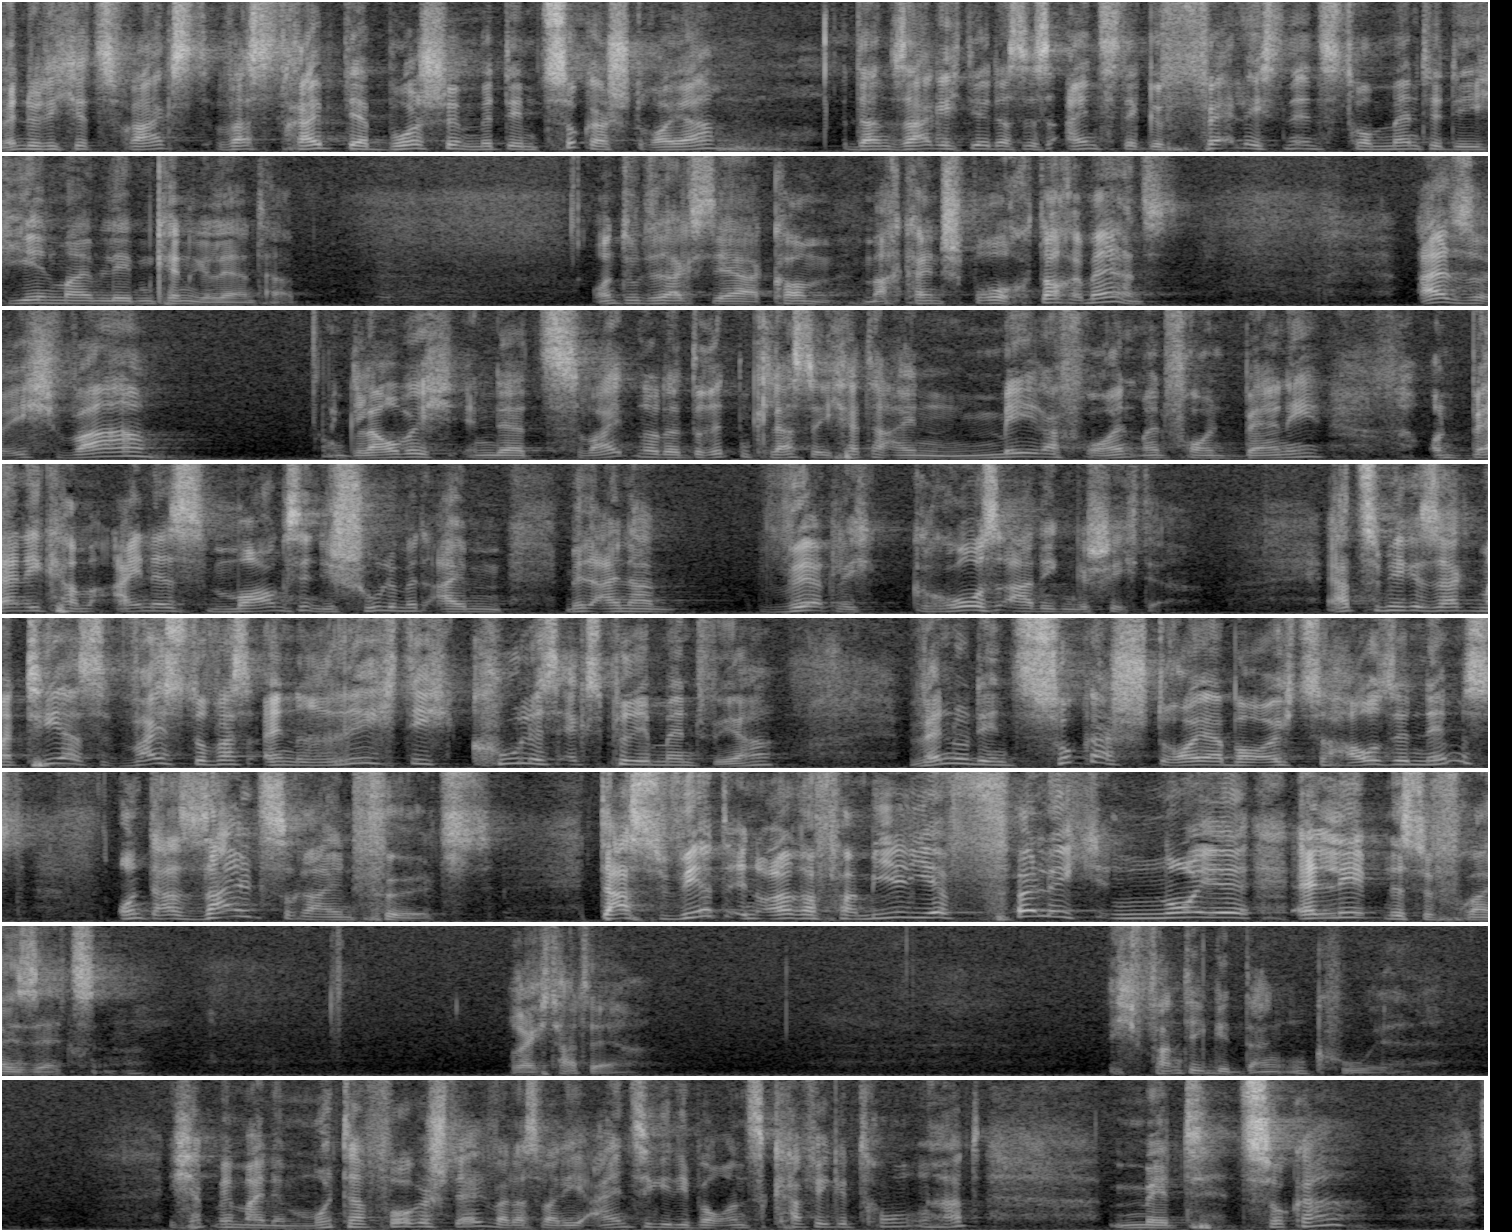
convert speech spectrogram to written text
Wenn du dich jetzt fragst, was treibt der Bursche mit dem Zuckerstreuer, dann sage ich dir, das ist eins der gefährlichsten Instrumente, die ich je in meinem Leben kennengelernt habe. Und du sagst, ja, komm, mach keinen Spruch. Doch, im Ernst. Also, ich war, glaube ich, in der zweiten oder dritten Klasse. Ich hatte einen mega Freund, mein Freund Bernie. Und Bernie kam eines Morgens in die Schule mit, einem, mit einer wirklich großartigen Geschichte. Er hat zu mir gesagt, Matthias, weißt du, was ein richtig cooles Experiment wäre? Wenn du den Zuckerstreuer bei euch zu Hause nimmst und da Salz reinfüllst, das wird in eurer Familie völlig neue Erlebnisse freisetzen. Recht hatte er. Ich fand den Gedanken cool. Ich habe mir meine Mutter vorgestellt, weil das war die einzige, die bei uns Kaffee getrunken hat mit Zucker.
